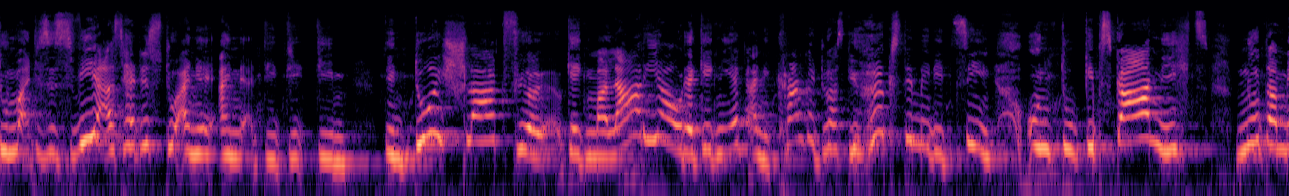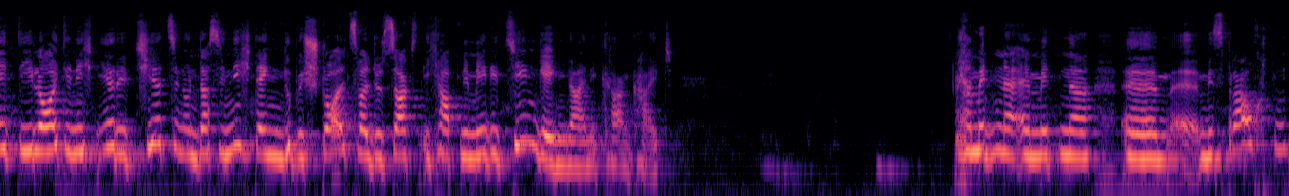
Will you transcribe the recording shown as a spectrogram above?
Du, das ist wie, als hättest du eine, eine, die, die, die, den Durchschlag für, gegen Malaria oder gegen irgendeine Krankheit. Du hast die höchste Medizin und du gibst gar nichts, nur damit die Leute nicht irritiert sind und dass sie nicht denken, du bist stolz, weil du sagst, ich habe eine Medizin gegen deine Krankheit ja, mit einer, äh, mit einer ähm, äh, missbrauchten,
